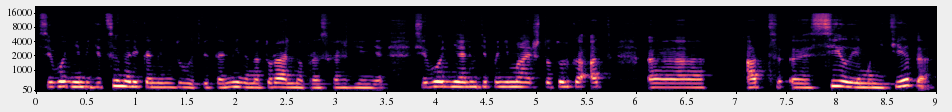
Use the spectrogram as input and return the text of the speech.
Сегодня медицина рекомендует витамины натурального происхождения. Сегодня люди понимают, что только от, э, от э, силы иммунитета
